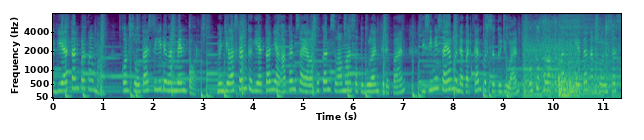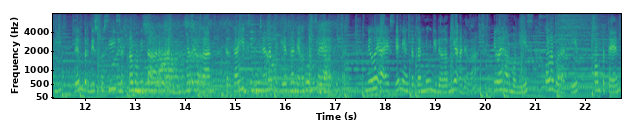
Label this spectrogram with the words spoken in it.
Kegiatan pertama, konsultasi dengan mentor. Menjelaskan kegiatan yang akan saya lakukan selama satu bulan ke depan. Di sini saya mendapatkan persetujuan untuk melakukan kegiatan aktualisasi dan berdiskusi serta meminta arahan, masukan terkait rencana kegiatan yang akan saya lakukan. Nilai ASN yang terkandung di dalamnya adalah nilai harmonis, kolaboratif, kompeten,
